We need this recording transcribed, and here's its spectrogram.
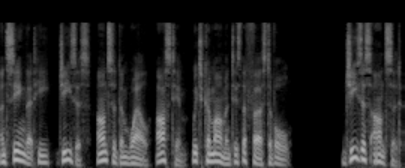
and seeing that he, Jesus, answered them well, asked him, Which commandment is the first of all? Jesus answered,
